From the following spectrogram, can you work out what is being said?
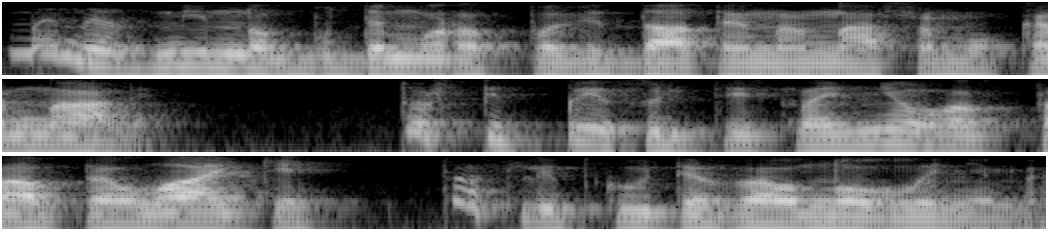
ми незмінно будемо розповідати на нашому каналі. Тож підписуйтесь на нього, ставте лайки та слідкуйте за оновленнями.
